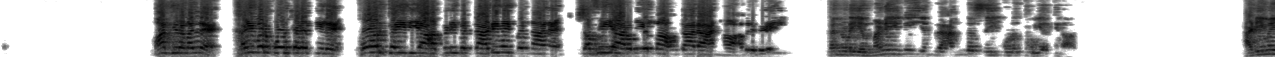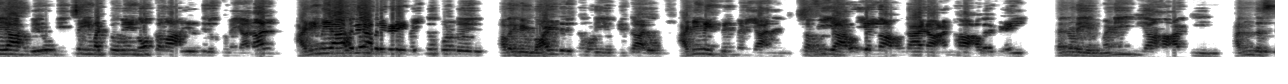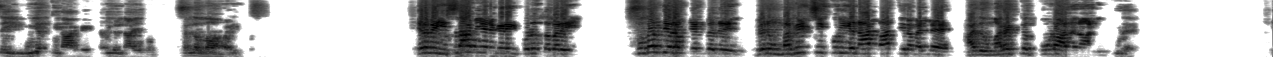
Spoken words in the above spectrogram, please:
மாத்திரமல்ல கைவர் போர்க்களத்திலே போர் கைதியாக பிடிபட்ட அடிமை பெண்ணான சஃபியா ரலியல்லாஹு தஆலா அன்ஹா அவர்களை தன்னுடைய மனைவி என்ற அந்தஸ்தை கொடுத்து உயர்த்தினார். அடிமையாக வெறும் இச்சை மட்டுமே நோக்கமாக இருந்திருக்குமே ஆனால் அடிமையாகவே அவர்களை வைத்துக் கொண்டு அவர்கள் வாழ்ந்திருக்க முடியும் என்றாலும் அடிமை பெண்மணியான ஷஃபியா ரலியல்லாஹு அண்ணா அவர்களை தன்னுடைய மனைவியாக ஆக்கி அந்தஸ்தை உயர்த்தினார்கள். நபிகள் நாயகம் செல்லலாம் எனவே இஸ்லாமியர்களை பொறுத்தவரை சுதந்திரம் என்பது வெறும் மகிழ்ச்சிக்குரிய நாள் மாத்திரம் அல்ல அது மறக்க கூடாத நாள்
